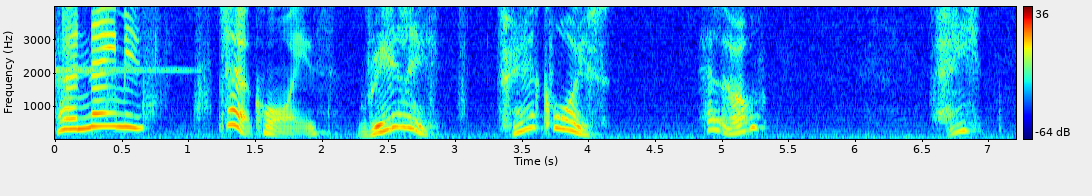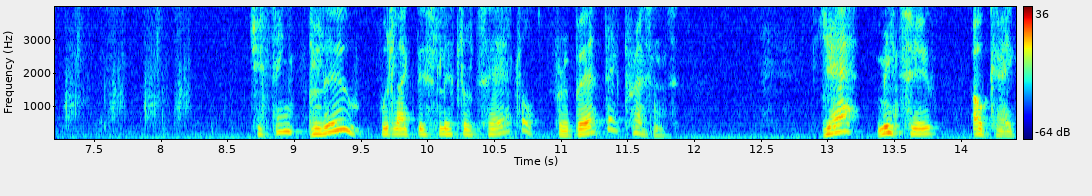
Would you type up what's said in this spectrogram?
Her name is Turquoise. Really? Turquoise? Hello? Hey, do you think Blue would like this little turtle for a birthday present? Yeah, me too. Okay,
